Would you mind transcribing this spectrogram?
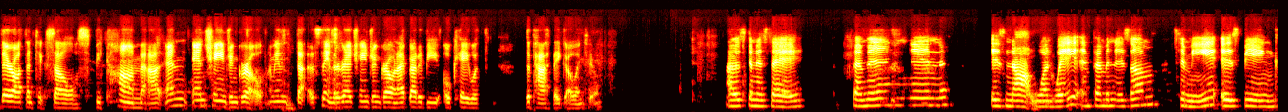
their authentic selves become at, and and change and grow. I mean that's the thing, they're gonna change and grow and I've got to be okay with the path they go into. I was going to say feminine is not one way, and feminism to me is being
